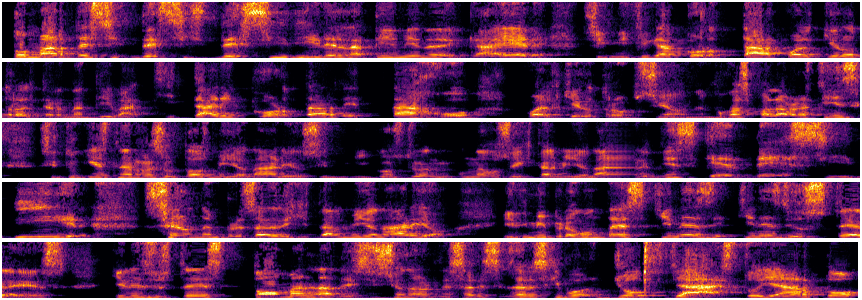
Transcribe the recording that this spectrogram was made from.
Tomar decidir en latín viene de caer. Significa cortar cualquier otra alternativa, quitar y cortar de tajo cualquier otra opción. En pocas palabras, tienes, si tú quieres tener resultados millonarios y, construir un, negocio digital millonario, tienes que decidir ser un empresario digital millonario. Y mi pregunta es, ¿quiénes de, quiénes de ustedes, quiénes de ustedes toman la decisión ahorita? ¿Sabes, sabes que yo ya estoy harto,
